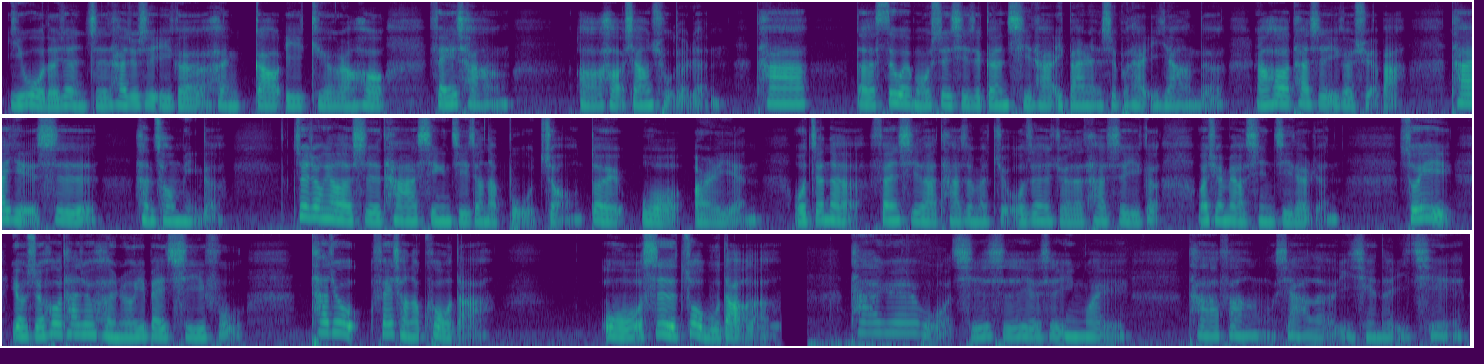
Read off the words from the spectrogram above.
以我的认知，他就是一个很高 EQ，然后非常呃好相处的人。他的思维模式其实跟其他一般人是不太一样的。然后他是一个学霸，他也是很聪明的。最重要的是，他心机真的不重。对我而言，我真的分析了他这么久，我真的觉得他是一个完全没有心机的人。所以有时候他就很容易被欺负，他就非常的扩大，我是做不到了。他约我，其实也是因为他放下了以前的一切，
